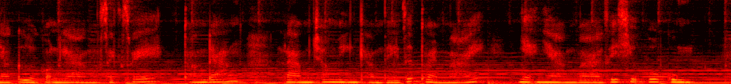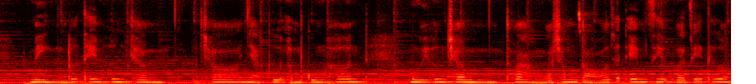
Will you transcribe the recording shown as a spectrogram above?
nhà cửa gọn gàng, sạch sẽ, thoáng đãng làm cho mình cảm thấy rất thoải mái, nhẹ nhàng và dễ chịu vô cùng. Mình đốt thêm hương trầm cho nhà cửa ấm cúng hơn, mùi hương trầm thoảng vào trong gió rất êm dịu và dễ thương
